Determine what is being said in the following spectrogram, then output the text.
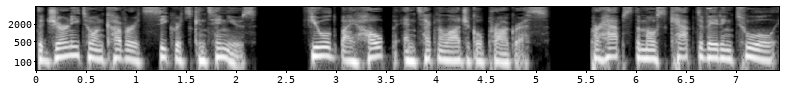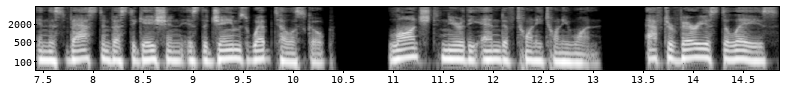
the journey to uncover its secrets continues, fueled by hope and technological progress. Perhaps the most captivating tool in this vast investigation is the James Webb Telescope, launched near the end of 2021. After various delays,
